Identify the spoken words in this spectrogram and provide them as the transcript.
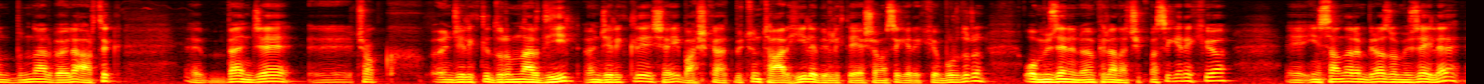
bun- bunlar böyle artık e, bence e, çok öncelikli durumlar değil. Öncelikli şey başka. Bütün tarihiyle birlikte yaşaması gerekiyor. Burdur'un o müzenin ön plana çıkması gerekiyor. E, insanların biraz o müzeyle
